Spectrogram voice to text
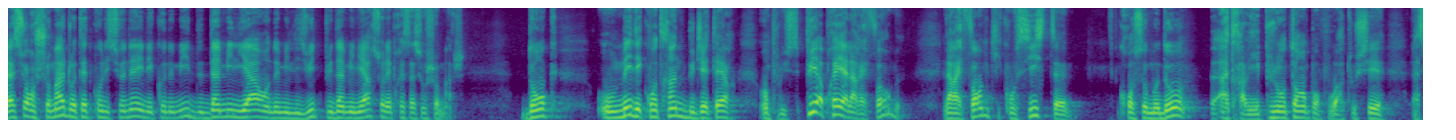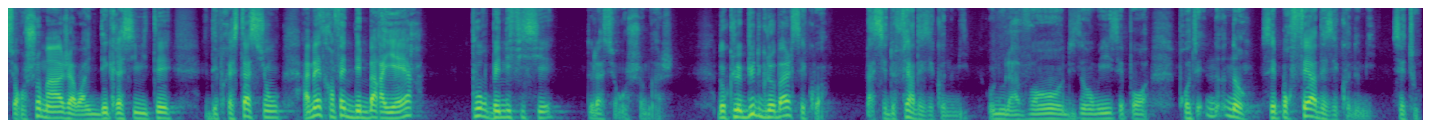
l'assurance chômage doit être conditionnée à une économie d'un milliard en 2018, plus d'un milliard sur les prestations chômage. Donc, on met des contraintes budgétaires en plus. Puis après, il y a la réforme. La réforme qui consiste, grosso modo, à travailler plus longtemps pour pouvoir toucher l'assurance chômage, à avoir une dégressivité des prestations, à mettre en fait des barrières pour bénéficier de l'assurance chômage. Donc le but global, c'est quoi? Bah, C'est de faire des économies. On nous la vend en disant oui, c'est pour protéger. Non, c'est pour faire des économies. C'est tout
